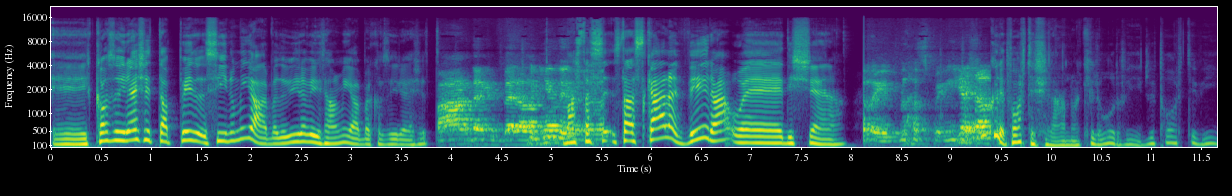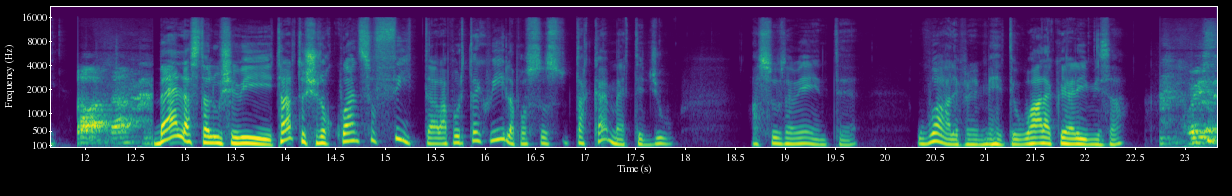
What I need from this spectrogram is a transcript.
E il coso di Recet appeso, sì, non mi garba, devo dire la verità, non mi garba il coso di Recet. Guarda che bella la Ma porta. sta, sta scala è vera o è di scena? Guarda che blasfemia. Comunque le porte ce l'hanno anche loro, vedi, due porte qui. porta? Bella sta luce qui. Tra l'altro ce l'ho qua in soffitta, la porta è qui, la posso staccare e mettere giù. Assolutamente. Uguale probabilmente, uguale a quella lì, mi sa. Bellissimo.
